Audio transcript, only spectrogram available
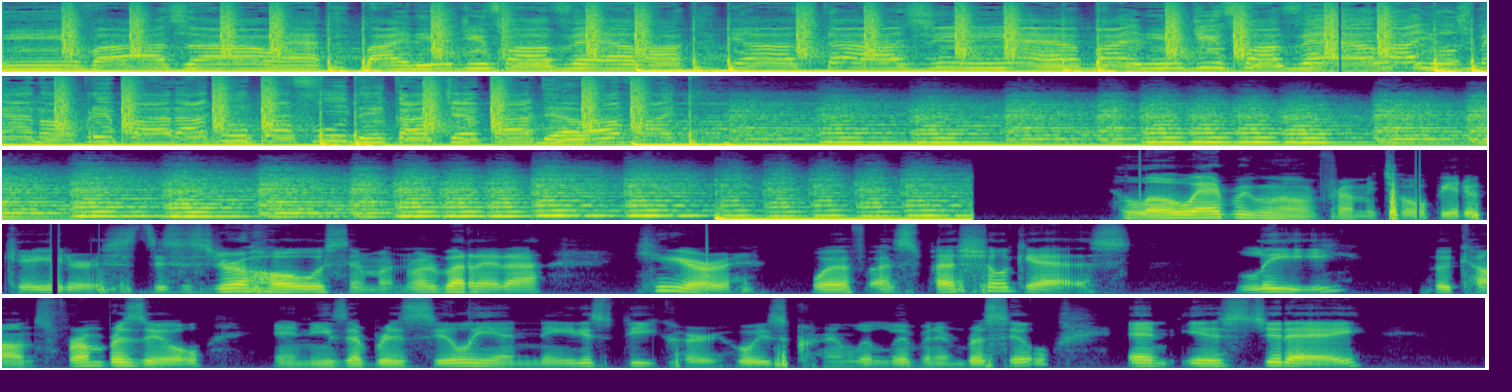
Invasão é baile de favela E as casinhas é baile de favela E os menor preparados pra fuder dela vai Hello, everyone from Utopia Educators. This is your host, Emmanuel Barrera, here with a special guest, Lee, who comes from Brazil and is a Brazilian native speaker who is currently living in Brazil and is today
